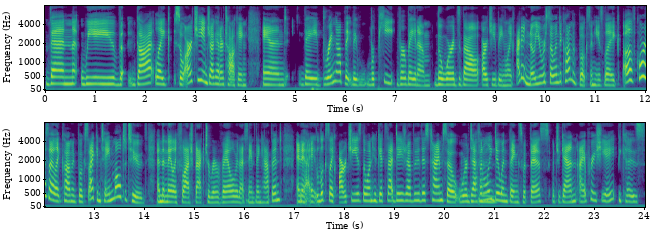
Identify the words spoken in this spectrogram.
then we've got like so Archie and Jughead are talking, and they bring up they they repeat verbatim the words about Archie being like, "I didn't know you were so into comic books," and he's like, of course I like comic books. I contain multitudes. And then they like flash back to Riverdale where that same thing happened. And Yeah. it, it looks like Archie is the one who gets that deja vu this time. So we're definitely Mm. doing things with this, which again, I appreciate because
